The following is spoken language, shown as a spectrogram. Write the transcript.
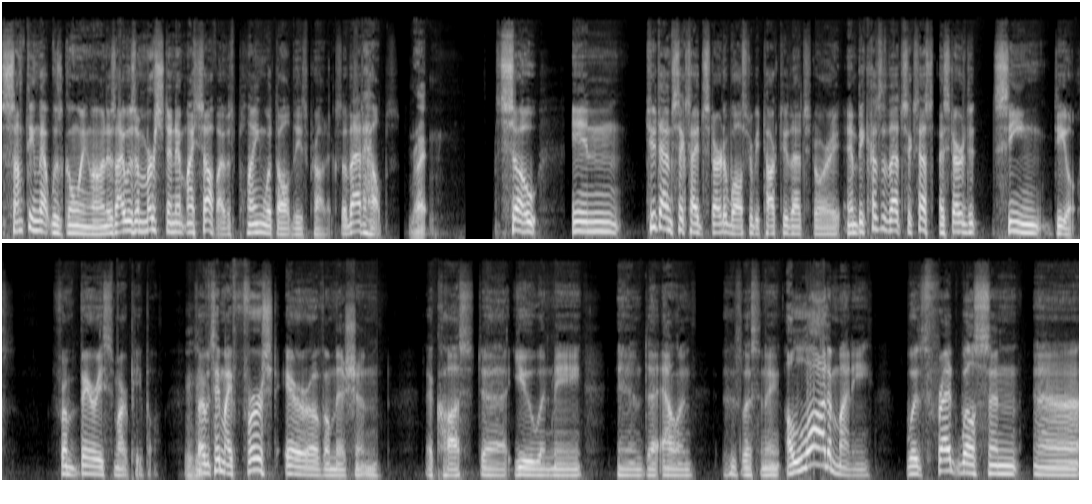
something that was going on is I was immersed in it myself. I was playing with all these products. So that helps. Right. So in 2006, I had started Wall Strip. We talked to that story. And because of that success, I started seeing deals from very smart people. Mm-hmm. So I would say my first error of omission that cost uh, you and me and uh, Ellen, who's listening, a lot of money was Fred Wilson uh,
